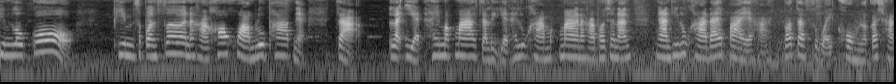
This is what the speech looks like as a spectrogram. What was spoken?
พิมพ์โลโก้ พิมพ์สปอนเซอร์นะคะ ข้อความรูปภาพเนี่ยจะละเอียดให้มาก ๆ จะละเอียดให้ลูกค้ามาก ๆ นะคะ เพราะฉะนั้นงานที่ลูกค้าได้ไปอะค่ะ ก็จะสวยคมแล้วก็ชัด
